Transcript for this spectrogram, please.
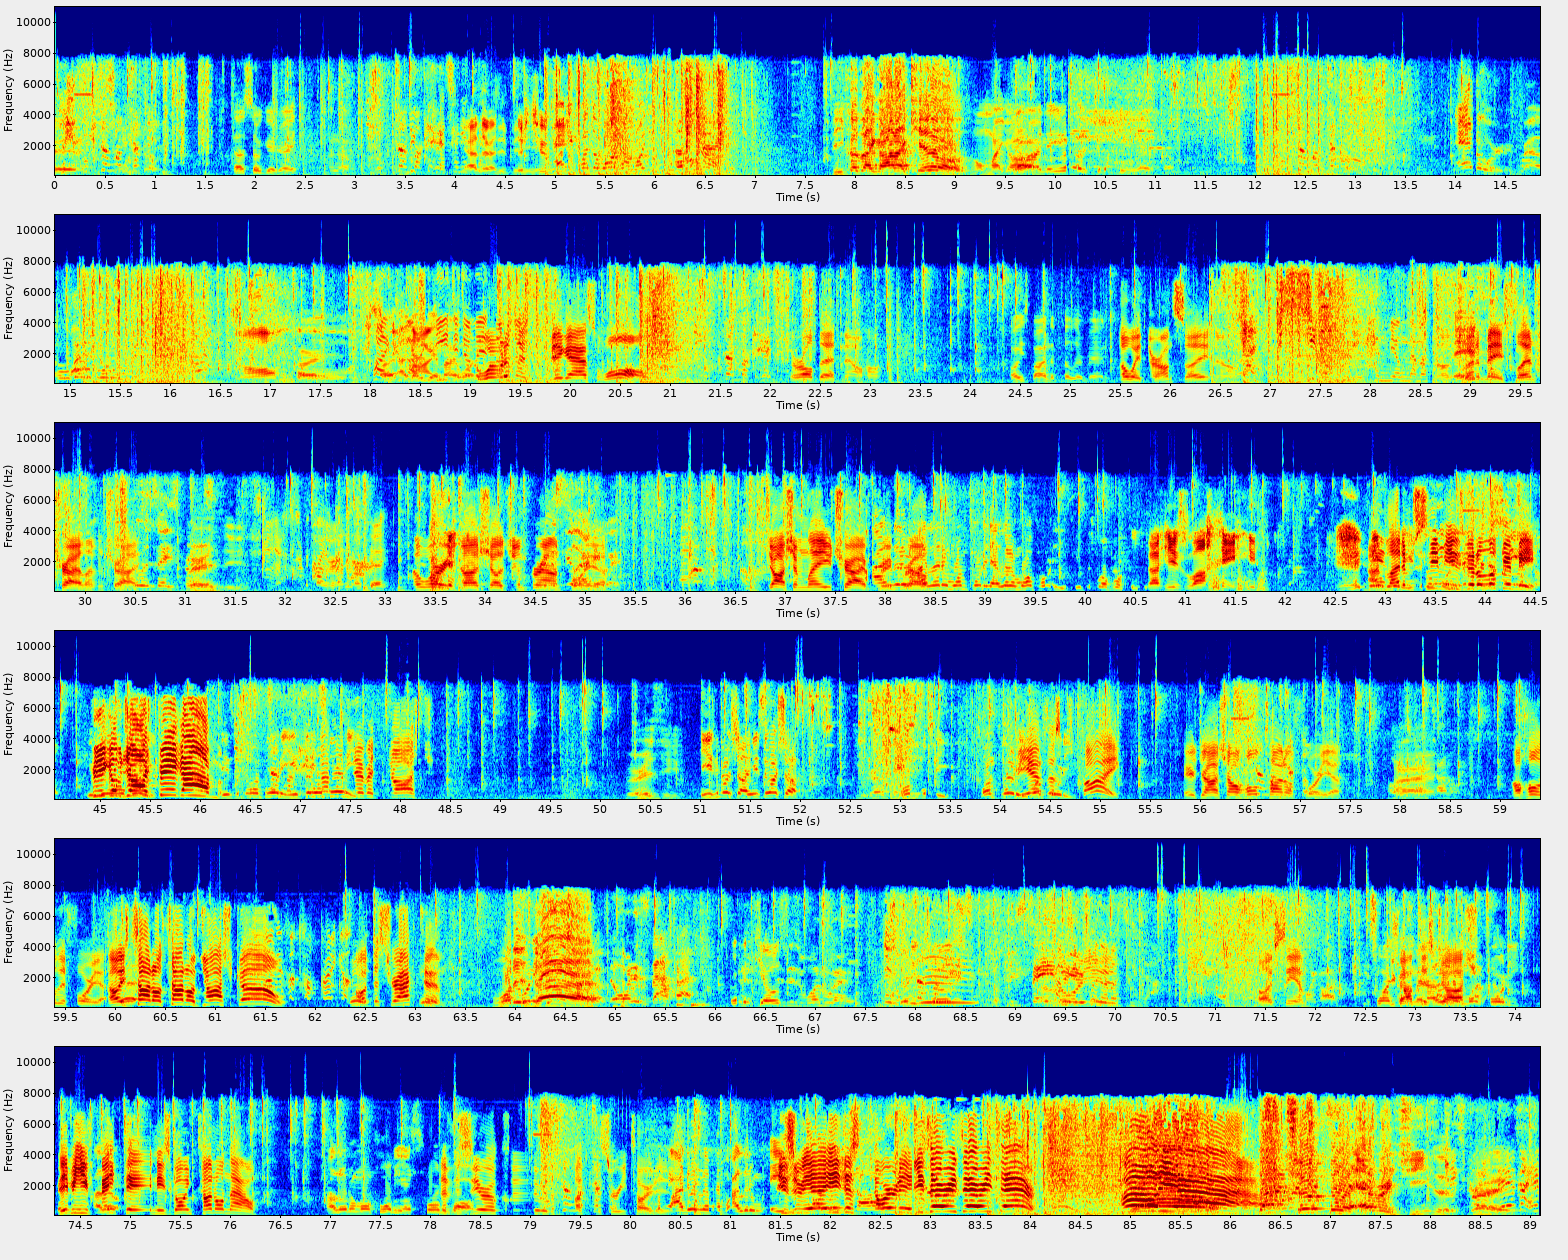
That's so good, right? I know. Yeah, there, there's two Why B. the wall down? Why you put the wall down? Because I got a kill. Oh my I god. know you know I was joking, right? N-word, bro. Why did you No. Alright. I I gotta get my one. What is this big ass wall? They're all dead now, huh? Oh, he's behind the pillar, man. Oh wait, they're on site? No. No, let him ace. Let him try. Let him try. Where is he? Okay. Don't worry, Josh. I'll jump around for you. Anyway. Josh, I'm letting you try, I lit bro. I let him 140. I let him 140. He's 140. No, he's lying. I let him see me. He's gonna look at me. Pick him, Josh. Pick him. He's the 140. He's the 140. Damn Josh. Where is he? He's one shot. He's one shot. He's 140. 140. He has a spike. Here, Josh. I'll hold tunnel for you. Oh, I'll hold it for you. Oh, he's uh, tunnel, tunnel, Josh, go! Dude, I'll distract dude. him. What is what what is that? 30 kills. This is one way. 30 kills. He's saying Oh, I see him. Oh you got man. this, Josh. Maybe he faked it and he's going tunnel now. I lit him 40. I swear I have God. zero clue where the fuck this retard is. I didn't lit him, I lit him 80. He's, yeah, he just started. He's there, he's there, he's there! Yeah. That took forever. Jesus Christ.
